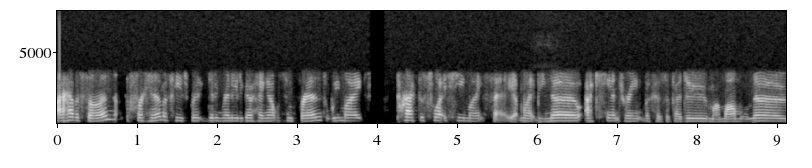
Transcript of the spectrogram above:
I have a son. For him, if he's re- getting ready to go hang out with some friends, we might practice what he might say. It might be, no, I can't drink because if I do, my mom will know.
